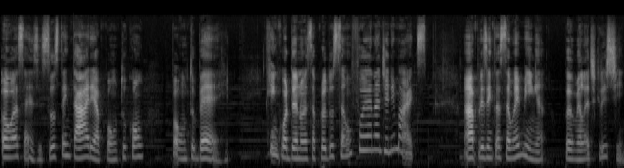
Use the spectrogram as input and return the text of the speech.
ou acesse sustentaria.com.br. Quem coordenou essa produção foi a Nadine Marques. A apresentação é minha, Pamela de Cristine.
